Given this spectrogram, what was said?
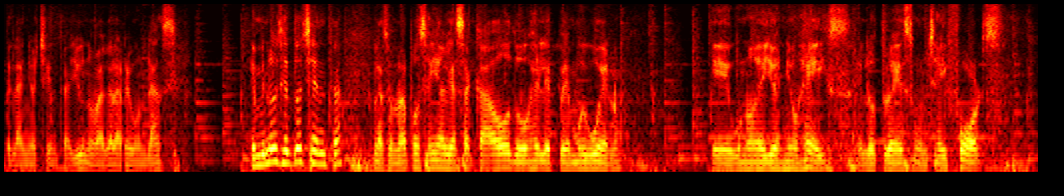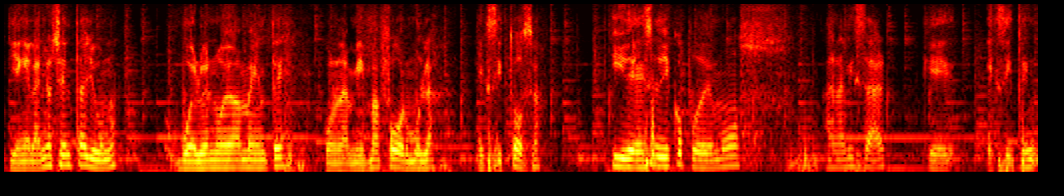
del año 81, valga la redundancia. En 1980, la Sonora Ponceña había sacado dos LP muy buenos. Eh, uno de ellos es New Haze, el otro es Un Chai Force. Y en el año 81 vuelve nuevamente con la misma fórmula exitosa y de ese disco podemos analizar que existen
